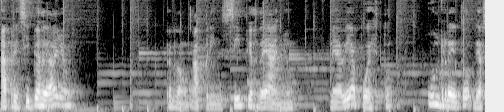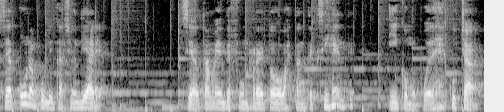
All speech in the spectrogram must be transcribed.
A principios de año, perdón, a principios de año me había puesto un reto de hacer una publicación diaria. Ciertamente fue un reto bastante exigente y como puedes escuchar,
